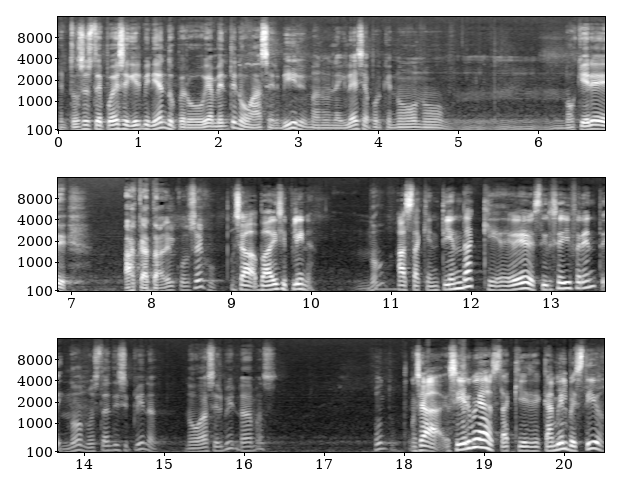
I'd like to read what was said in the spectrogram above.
Entonces usted puede seguir viniendo, pero obviamente no va a servir, hermano, en la iglesia, porque no, no, no quiere acatar el consejo. O sea, va a disciplina. No, Hasta que entienda que debe vestirse diferente. no, no está en disciplina. No va a servir nada más. Punto. O sea, sirve hasta que se cambie el vestido.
